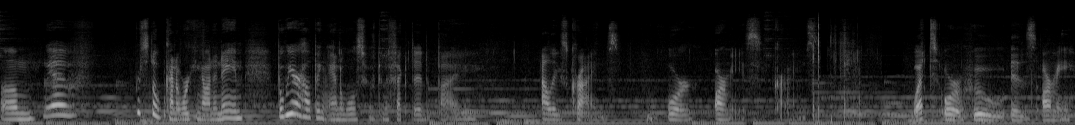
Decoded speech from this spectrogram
Um, we have. We're still kind of working on a name, but we are helping animals who have been affected by Allie's crimes. Or Army's crimes. What or who is Army?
